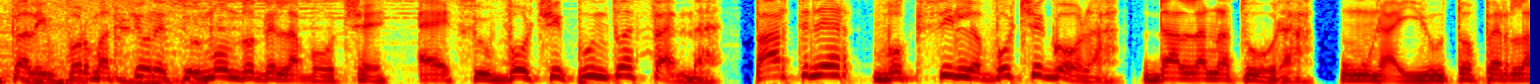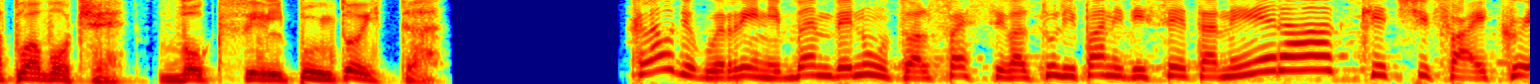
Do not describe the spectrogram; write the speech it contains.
Tutta l'informazione sul mondo della voce è su voci.fm. Partner Voxil Voce Gola. Dalla natura. Un aiuto per la tua voce. Voxil.it. Claudio Guerrini, benvenuto al Festival Tulipani di Seta Nera. Che ci fai qui?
